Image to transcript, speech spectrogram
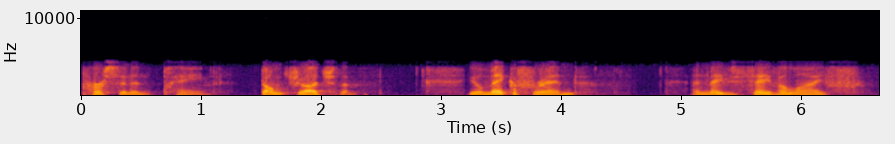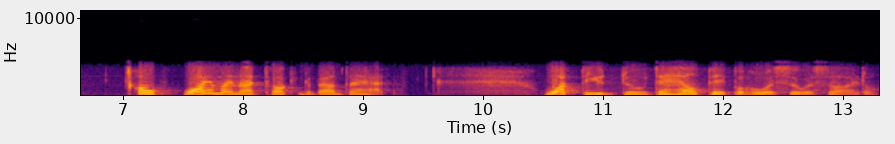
person in pain. Don't judge them. You'll make a friend and maybe save a life. Oh, why am I not talking about that? What do you do to help people who are suicidal?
